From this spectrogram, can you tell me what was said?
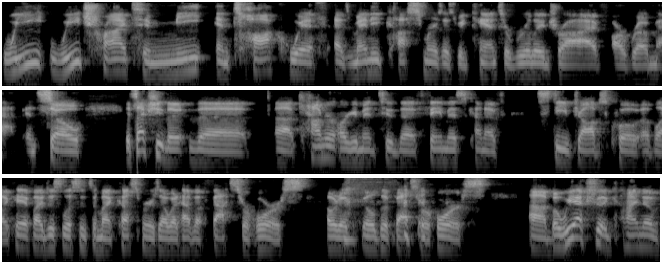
we we try to meet and talk with as many customers as we can to really drive our roadmap. And so it's actually the the uh, counter argument to the famous kind of Steve Jobs quote of like, "Hey, if I just listened to my customers, I would have a faster horse. I would have built a faster horse." Uh, but we actually kind of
